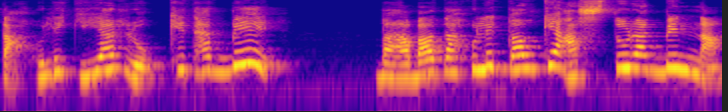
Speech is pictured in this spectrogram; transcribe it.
তাহলে কি আর রক্ষে থাকবে? বাবা তাহলে কাউকে আস্ত রাখবেন না।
